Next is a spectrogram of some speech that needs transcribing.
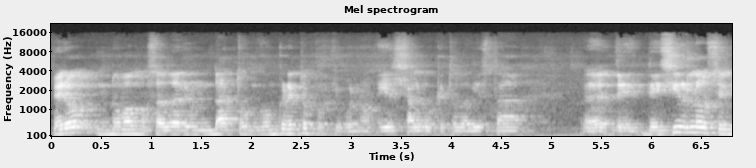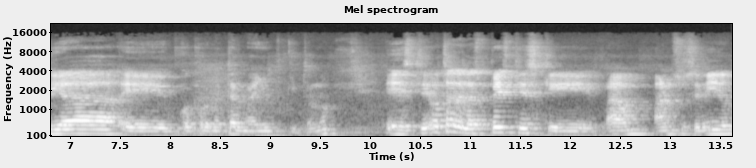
pero no vamos a dar un dato en concreto porque bueno, es algo que todavía está... Eh, de, decirlo sería eh, comprometerme ahí un poquito, ¿no? Este, otra de las pestes que han, sucedido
